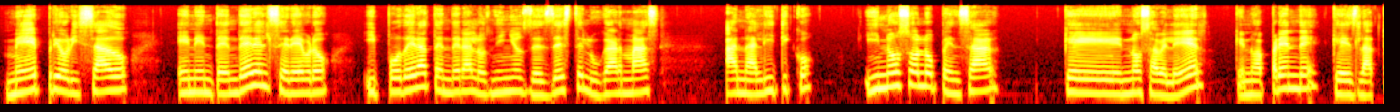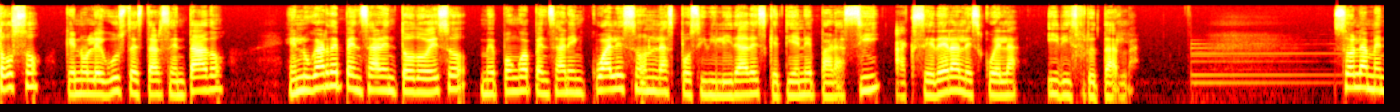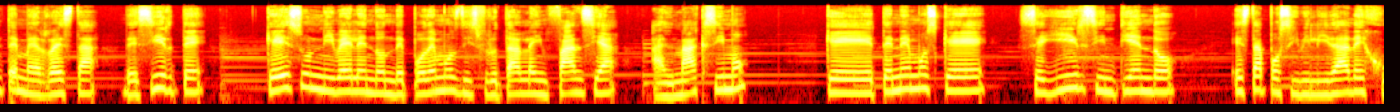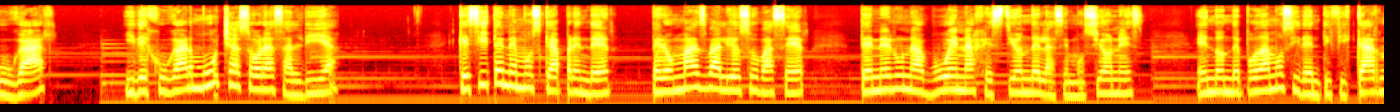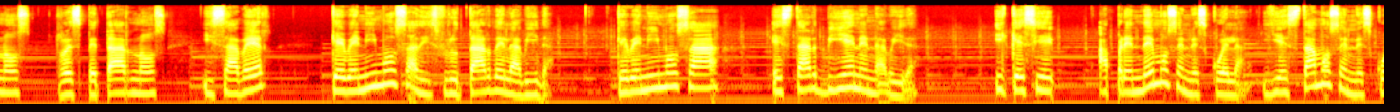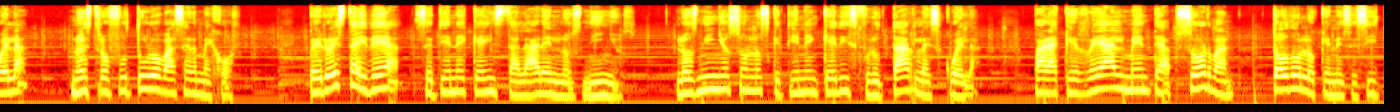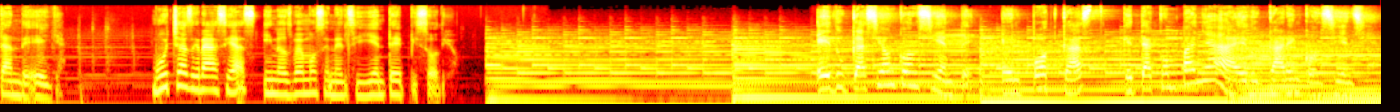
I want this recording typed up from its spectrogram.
me he priorizado en entender el cerebro y poder atender a los niños desde este lugar más analítico y no solo pensar que no sabe leer, que no aprende, que es latoso, que no le gusta estar sentado. En lugar de pensar en todo eso, me pongo a pensar en cuáles son las posibilidades que tiene para sí acceder a la escuela y disfrutarla. Solamente me resta decirte que es un nivel en donde podemos disfrutar la infancia al máximo, que tenemos que seguir sintiendo esta posibilidad de jugar y de jugar muchas horas al día, que sí tenemos que aprender, pero más valioso va a ser tener una buena gestión de las emociones, en donde podamos identificarnos, respetarnos y saber que venimos a disfrutar de la vida, que venimos a estar bien en la vida y que si aprendemos en la escuela y estamos en la escuela, nuestro futuro va a ser mejor. Pero esta idea se tiene que instalar en los niños. Los niños son los que tienen que disfrutar la escuela para que realmente absorban todo lo que necesitan de ella. Muchas gracias y nos vemos en el siguiente episodio. Educación Consciente, el podcast que te acompaña a educar en conciencia.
